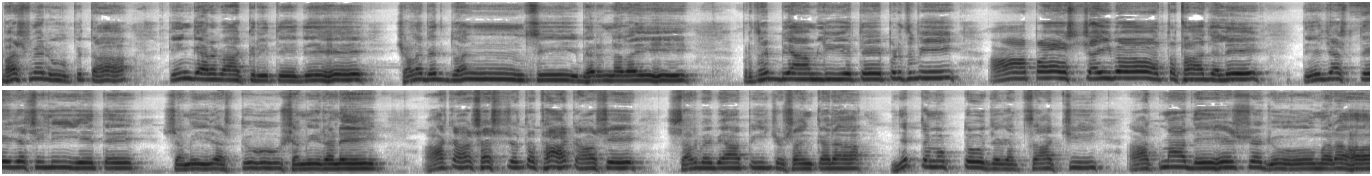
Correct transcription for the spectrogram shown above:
भस्म रूपिता किंगर्वाकृति देहे क्षण विध्वंसी भिर्नरैः पृथिव्याम लीयते पृथ्वी, आपश्चैव तथा जले तेजस तेजसी लीयते शमीरस्तु शमीरणे। आकाशश्च तथाकाशे सर्वव्यापी च शंकरा नित्य मुक्तो जगत साक्षी आत्मा देहेश जो मरहा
